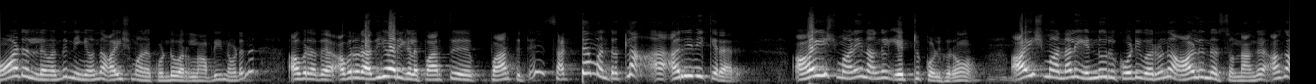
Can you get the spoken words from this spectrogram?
மாடலில் வந்து நீங்கள் வந்து ஆயுஷ்மானை கொண்டு வரலாம் அப்படின்னு உடனே அவர் அதை அவரோட அதிகாரிகளை பார்த்து பார்த்துட்டு சட்டமன்றத்தில் அறிவிக்கிறார். ஆயுஷ்மானை நாங்கள் ஏற்றுக்கொள்கிறோம். ஆயுஷ்மானால் எண்ணூறு கோடி வரும்னு ஆளுநர் சொன்னாங்க. ஆக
